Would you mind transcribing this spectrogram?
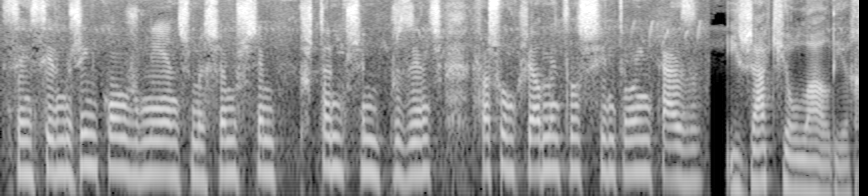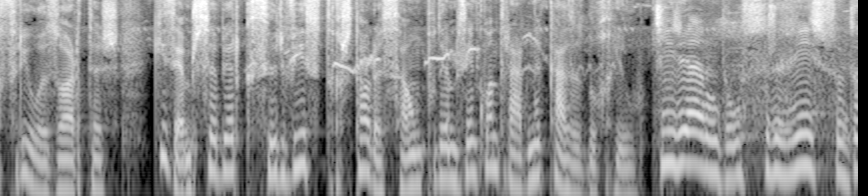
sem sermos inconvenientes, mas estamos sempre, estamos sempre presentes, faz com que realmente eles se sintam em casa. E já que a Eulália referiu as hortas, quisemos saber que serviço de restauração podemos encontrar na Casa do Rio. Tirando o serviço de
